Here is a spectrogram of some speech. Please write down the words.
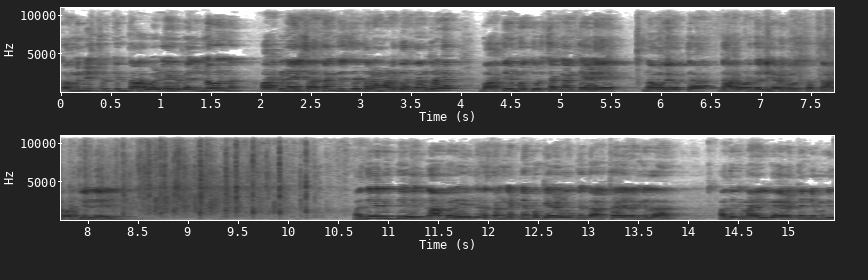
ಕಮ್ಯುನಿಸ್ಟ್ಗಿಂತ ಒಳ್ಳೆ ವೆಲ್ ನೋನ್ ಆರ್ಗನೈಸೇಷನ್ ಇದೇ ಥರ ಮಾಡಿದ್ರೆ ಅಂದರೆ ಭಾರತೀಯ ಮಜ್ದೂರ್ ಸಂಘ ಅಂತ ಹೇಳಿ ನಾವು ಇವತ್ತು ಧಾರವಾಡದಲ್ಲಿ ಹೇಳ್ಬೋದು, ಸರ್, ಧಾರವಾಡ ಜಿಲ್ಲೆಯಲ್ಲಿ. ಅದೇ ರೀತಿ ನಾ ಬರೀ ಇದೇ ಸಂಘಟನೆ ಬಗ್ಗೆ ಹೇಳೋದ್ರಿಂದ ಅರ್ಥ ಇರೋಂಗಿಲ್ಲ. ಅದಕ್ಕೆ ನಾನು ಈಗ ಹೇಳ್ತೇನೆ ನಿಮಗೆ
